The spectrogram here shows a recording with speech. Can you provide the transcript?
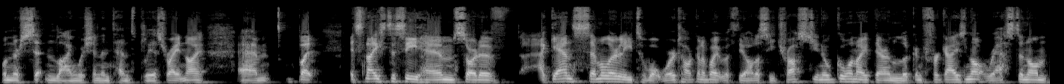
when they're sitting languishing in 10th place right now. Um, but it's nice to see him sort of again, similarly to what we're talking about with the Odyssey Trust, you know, going out there and looking for guys, not resting on,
